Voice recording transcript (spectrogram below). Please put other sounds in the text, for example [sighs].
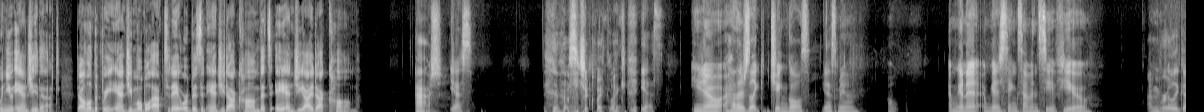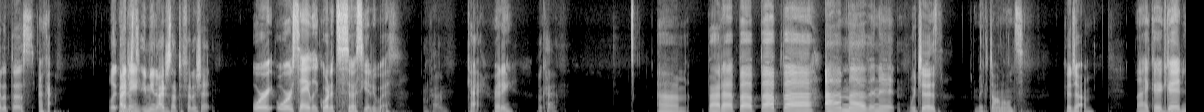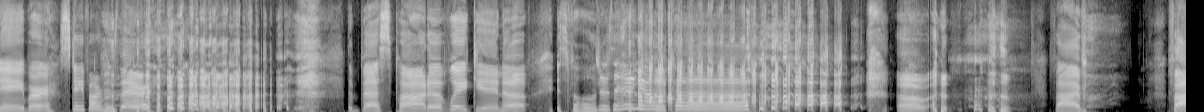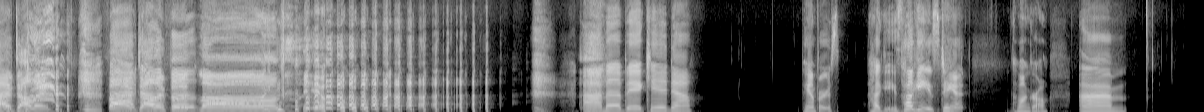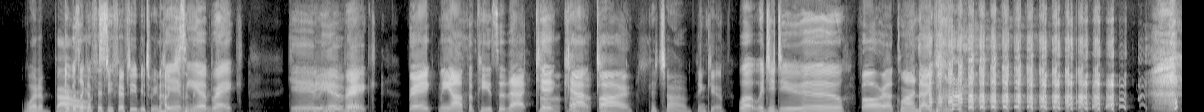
when you Angi that. Download the free Angi mobile app today or visit Angi.com. That's A-N-G-I dot com. Ash, Yes. [laughs] that was such a quick like yes. you know how there's like jingles? Yes, ma'am. Oh. I'm gonna I'm gonna sing some and see if you I'm really good at this. Okay. Like I just Ready? you mean I just have to finish it? or or say like what it's associated with. Okay. Okay, ready? Okay. Um ba da ba ba ba I'm loving it. which is McDonald's. good job. Like a good neighbor. State Farm is there. [laughs] The best part of waking up it's Folgers in your [laughs] cup. [laughs] um five five dollar [laughs] five dollar foot long. [laughs] I'm a big kid now. Pampers. Huggies. Huggies. Dang it. Come on, girl. Um what about It was like a 50-50 between Huggies Give me a and Pampers. break. Give me a break. Break me off a piece of that Kit Uh, Kat uh, uh. bar. Good job. Thank you. What would you do? For a Klondike bar. [laughs]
